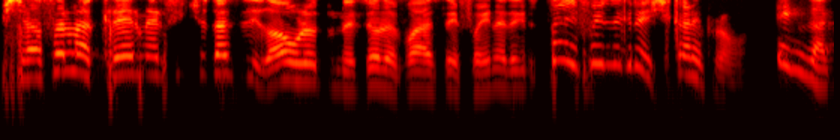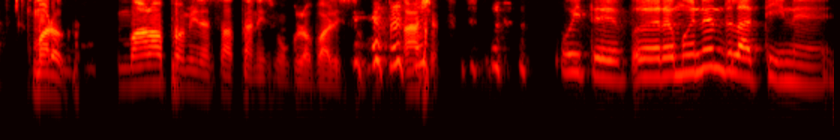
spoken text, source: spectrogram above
Și la fel la creier mi-ar fi ciudat să zic, aoleu, Dumnezeule, vai, asta e făină de greier. Da, e făină de greier și care e problema? Exact. Mă rog, m-a luat pe mine satanismul globalist. Așa. Uite, rămânând la tine,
